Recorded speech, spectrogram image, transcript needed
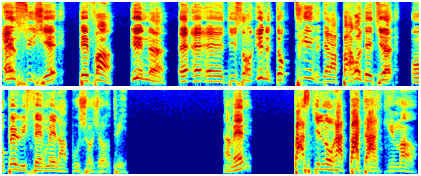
un sujet, devant une, disons, une doctrine de la parole de Dieu, on peut lui fermer la bouche aujourd'hui. Amen. Parce qu'il n'aura pas d'argument.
